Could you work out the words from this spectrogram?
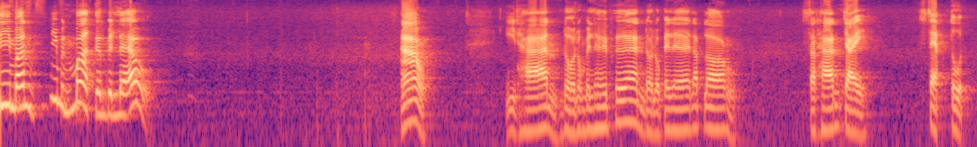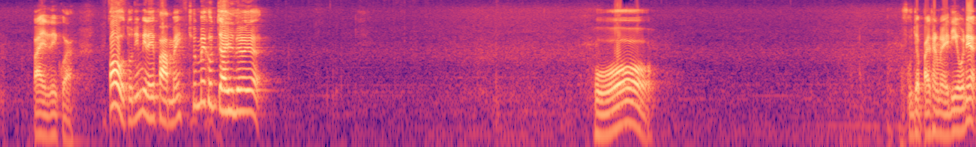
นี่มัน นี่มันมากเกินไปแล้ว อ้าว อีธาน โดดลงไปเลยเพื่อน โดดลงไปเลย รับรอง สถานใจ แสบตุด ไปเลยกว่า โอ้ ตัวนี้มีอะไรฟาร์มไหม ฉันไม่เข้าใจเลยอะโห กูจะไปทางไหนเดียวะเนี่ย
